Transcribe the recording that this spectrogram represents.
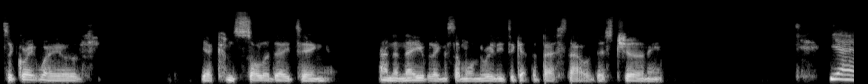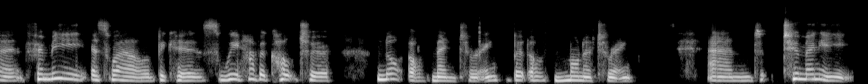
It's a great way of yeah, consolidating and enabling someone really to get the best out of this journey. Yeah, for me as well, because we have a culture not of mentoring, but of monitoring. And too many,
